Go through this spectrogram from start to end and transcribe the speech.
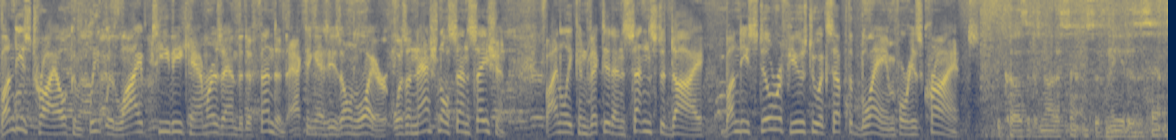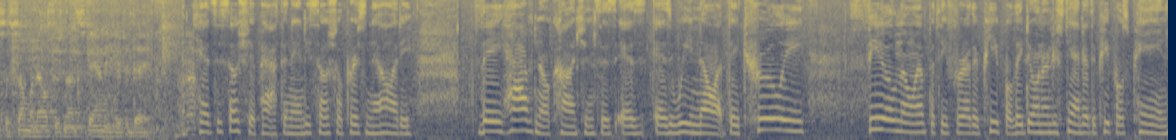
Bundy's trial, complete with live TV cameras and the defendant acting as his own lawyer, was a national sensation. Finally convicted and sentenced to die, Bundy still refused to accept the blame for his crimes. Because it is not a sentence of me, it is a sentence of someone else who's not standing here today. Ted's a sociopath, and antisocial personality. They have no consciences as, as we know it. They truly feel no empathy for other people. They don't understand other people's pain.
